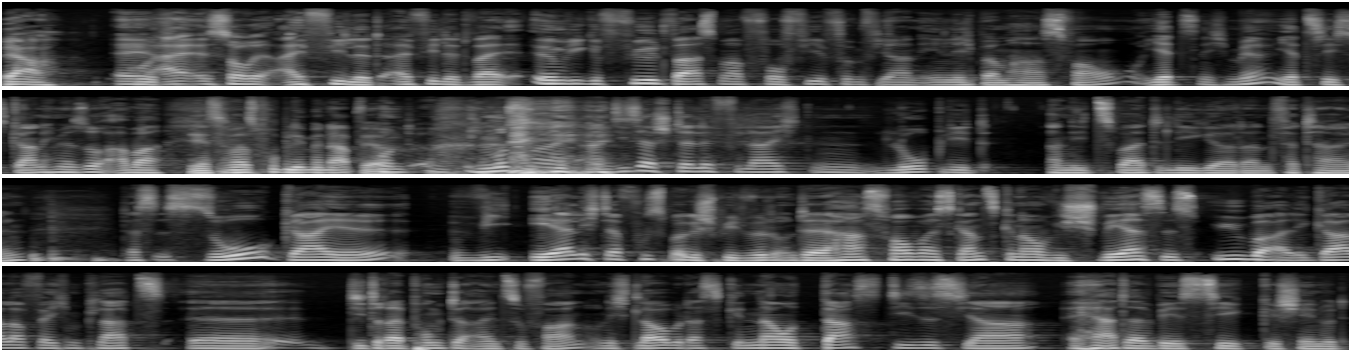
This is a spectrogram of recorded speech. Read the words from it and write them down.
Ja, Ey, I, sorry, I feel it, I feel it, weil irgendwie gefühlt war es mal vor vier, fünf Jahren ähnlich beim HSV. Jetzt nicht mehr, jetzt sehe ich es gar nicht mehr so, aber Jetzt haben wir das Problem in der Abwehr. und und ich muss mal an dieser Stelle vielleicht ein Loblied an die zweite Liga dann verteilen. Das ist so geil, wie ehrlich der Fußball gespielt wird und der HSV weiß ganz genau, wie schwer es ist, überall, egal auf welchem Platz, äh, die drei Punkte einzufahren. Und ich glaube, dass genau das dieses Jahr Hertha BSC geschehen wird.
